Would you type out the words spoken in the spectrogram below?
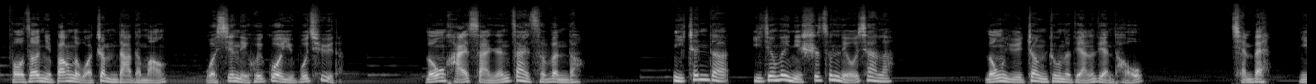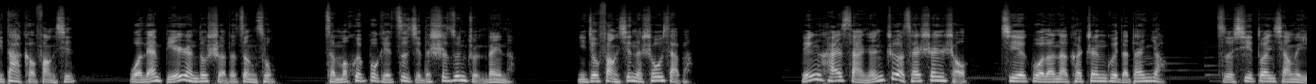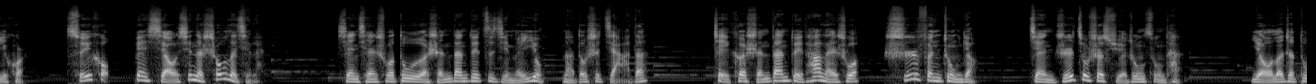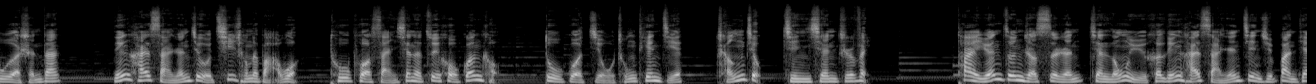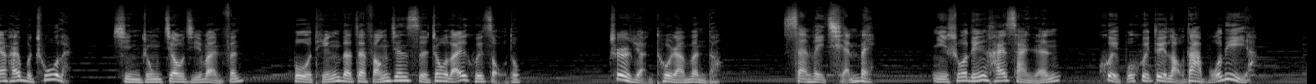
否则你帮了我这么大的忙，我心里会过意不去的。龙海散人再次问道：“你真的已经为你师尊留下了？”龙宇郑重的点了点头：“前辈，你大可放心，我连别人都舍得赠送，怎么会不给自己的师尊准备呢？你就放心的收下吧。”林海散人这才伸手接过了那颗珍贵的丹药，仔细端详了一会儿。随后便小心地收了起来。先前说渡厄神丹对自己没用，那都是假的。这颗神丹对他来说十分重要，简直就是雪中送炭。有了这渡厄神丹，灵海散人就有七成的把握突破散仙的最后关口，度过九重天劫，成就金仙之位。太元尊者四人见龙宇和灵海散人进去半天还不出来，心中焦急万分。不停的在房间四周来回走动，志远突然问道：“三位前辈，你说林海散人会不会对老大不利呀？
